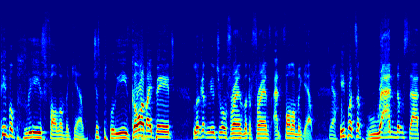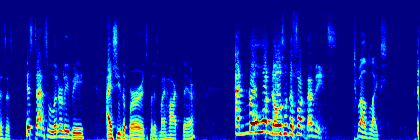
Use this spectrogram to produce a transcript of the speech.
people. Please follow Miguel. Just please go on my page. Look at mutual friends. Look at friends and follow Miguel. Yeah. He puts up random statuses. His status will literally be, "I see the birds, but is my heart there?" And no one knows what the fuck that means. Twelve likes.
